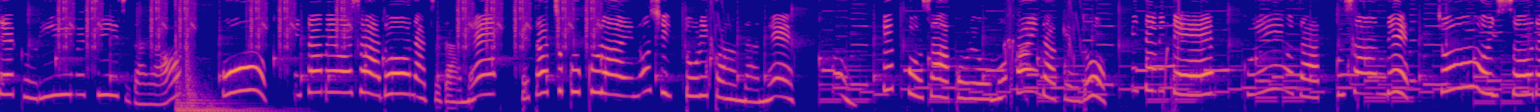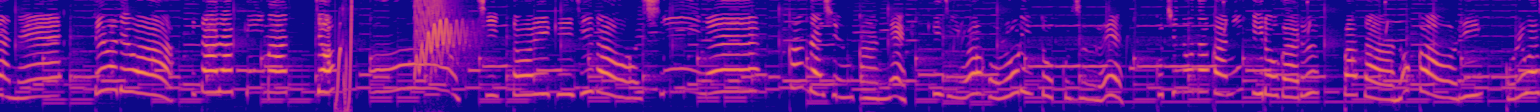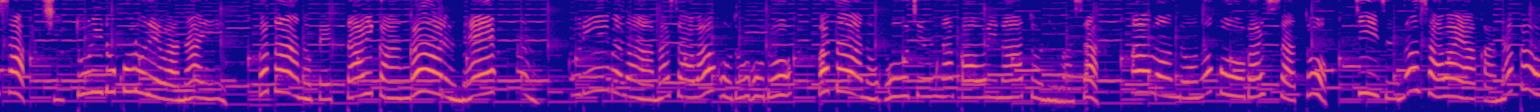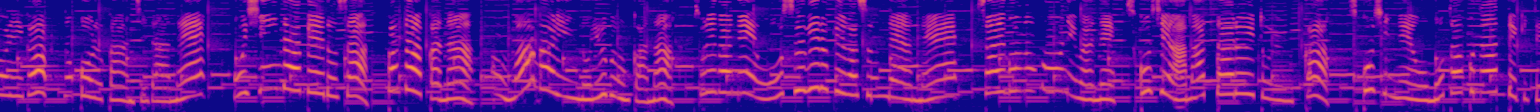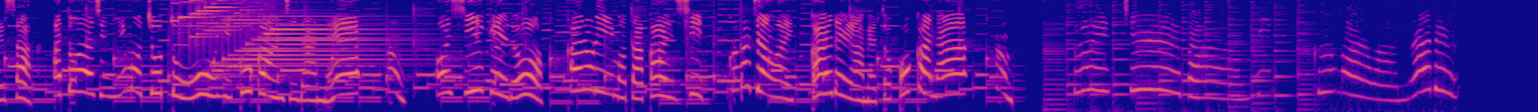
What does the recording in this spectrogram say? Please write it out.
シェクリームチーズだよ。おー、見た目はさ、ドーナツだね。ベタつくくらいのしっとり感だね。うん、結構さ、これ重たいんだけど、見て見て。クリームたくさんで、超美味しそうだね。ではでは、いただきまっちゃ。うーん、しっとり生地が美味しいね。噛んだ瞬間ね、生地はほろりと崩れ、口の中に広がるの香り。これはさ、しっとりどころではないバターのべったり感があるね。うん。クリームの甘さはほどほど、バターの芳醇な香りの後にはさ、アーモンドの香ばしさとチーズの爽やかな香りが残る感じだね。美味しいんだけどさ、バターかな？うん、マーガリンの油分かな？それがね、多すぎる気がすんだよね。最後の方にはね、少し甘ったるいというか、少しね、重たくなってきてさ、後味にもちょっと尾を引く感じだね。うん、美味しいけど、カロリーも高いし、くまちゃんは1回でやめとこうかな。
